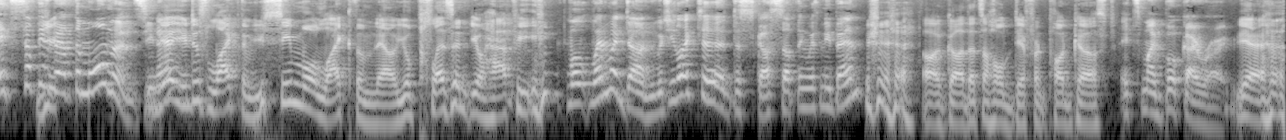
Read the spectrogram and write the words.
It's something You- about the Mormons, you know? yeah, you just like them. You seem more like them now. You're pleasant, you're happy. Well, when we're done, would you like to discuss something with me, Ben? oh, God, that's a whole different podcast. it's my book I wrote. Yeah.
